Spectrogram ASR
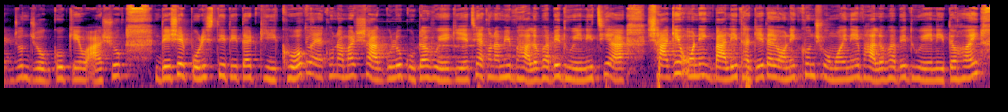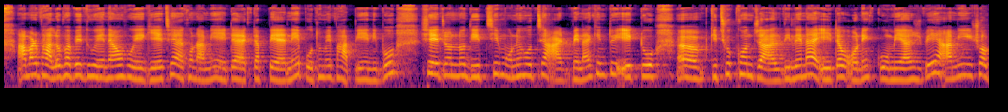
একজন যোগ্য কেউ আসুক দেশের পরিস্থিতিটা ঠিক হোক। তো এখন আমার শাকগুলো কুটা হয়ে গিয়েছে, এখন আমি ভালোভাবে ধুয়ে নিচ্ছি। আর শাকে অনেক বালি থাকে, তাই অনেকক্ষণ সময় নিয়ে ভালোভাবে ধুয়ে নিতে হয়। আমার ভালোভাবে ধুয়ে নেওয়া হয়ে গিয়েছে, এখন আমি এটা একটা প্যানে প্রথমে ভাপিয়ে নিব। সেই জন্য দিচ্ছি, মনে হচ্ছে আটবে না, কিন্তু একটু কিছুক্ষণ জাল দিলে না এটা অনেক কমে আসবে। আমি সব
